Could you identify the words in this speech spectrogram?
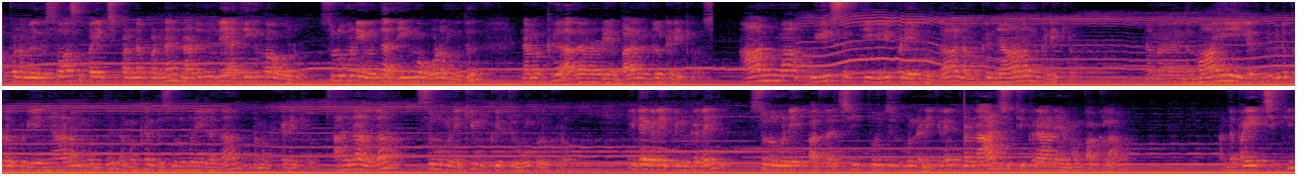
அப்போ நம்ம இந்த சுவாச பயிற்சி பண்ண பண்ண நடுநிலை அதிகமாக ஓடும். சுழுமனை வந்து அதிகமாக ஓடும்போது நமக்கு அதனுடைய பலன்கள் கிடைக்கும். ஆன்மா உயிர் சக்தி வெளிப்படையும் போது தான் நமக்கு ஞானம் கிடைக்கும். நம்ம இந்த மாயையிலிருந்து விடுபடக்கூடிய ஞானம் வந்து நமக்கு அந்த சுழுமனையில தான் நமக்கு கிடைக்கும். அதனால தான் சுழுமுனைக்கு முக்கியத்துவம் கொடுக்குறோம். இடகலை பின்கலை சுழுமுனை பார்த்தாச்சு புரிஞ்சிருக்கும்னு நினைக்கிறேன். இப்போ நாடு சுத்தி பிராணாயாமம் பார்க்கலாம். அந்த பயிற்சிக்கு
